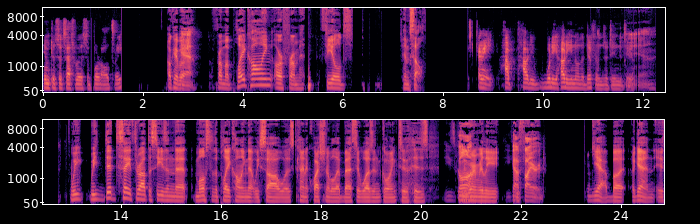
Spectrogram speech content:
him to successfully support all three. okay, but yeah. From a play calling or from Fields himself? I mean, how how do you, what do you how do you know the difference between the two? Yeah. We we did say throughout the season that most of the play calling that we saw was kind of questionable at best. It wasn't going to his. He's We weren't really. He got fired. Yeah, but again, if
